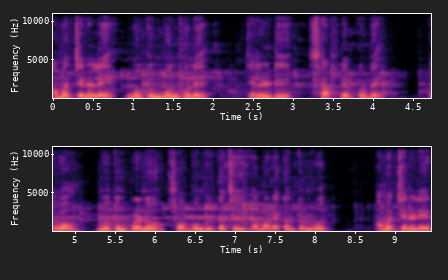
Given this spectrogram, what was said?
আমার চ্যানেলে নতুন বন্ধু হলে চ্যানেলটি সাবস্ক্রাইব করবে এবং নতুন পুরানো সব বন্ধুর কাছেই আমার একান্ত অনুরোধ। আমার চ্যানেলের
